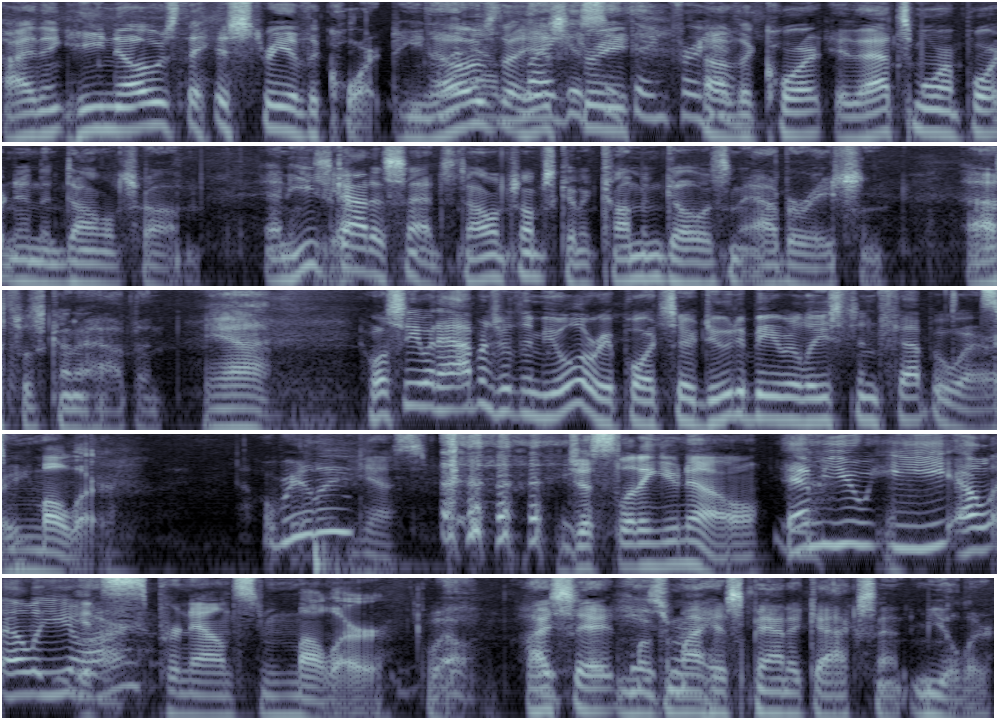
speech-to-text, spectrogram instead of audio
I think he knows the history of the court. He knows a the history of the court. That's more important than Donald Trump. And he's Yep. got a sense Donald Trump's going to come and go as an aberration. That's what's going to happen. Yeah. We'll see what happens with the Mueller reports. They're due to be released in It's February. Mueller. Oh, really? Yes. Just letting you know. M U E L L E R? It's pronounced Muller. Well, I say it he's with my. Hispanic accent, Mueller.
